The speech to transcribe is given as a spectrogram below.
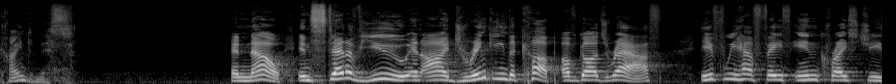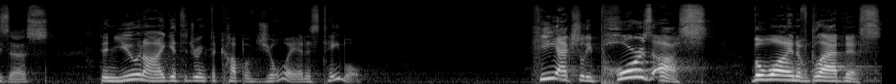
kindness and now, instead of you and I drinking the cup of God's wrath, if we have faith in Christ Jesus, then you and I get to drink the cup of joy at his table. He actually pours us the wine of gladness,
